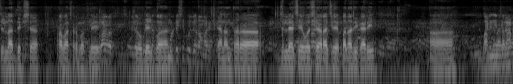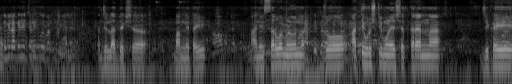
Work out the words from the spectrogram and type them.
जिल्हाध्यक्ष प्रभाकर बकले योगेश बन त्यानंतर जिल्ह्याचे व शहराचे पदाधिकारी अ, बामणी मॅडम जिल्हाध्यक्ष बामणेताई आणि सर्व मिळून जो अतिवृष्टीमुळे शेतकऱ्यांना जी काही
